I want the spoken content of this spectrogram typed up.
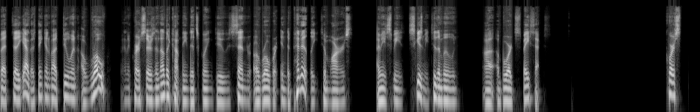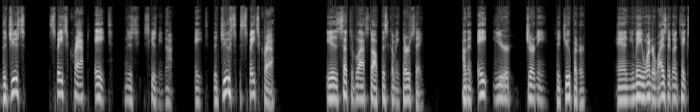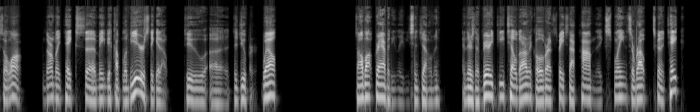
but uh, yeah, they're thinking about doing a rover. And of course, there's another company that's going to send a rover independently to Mars. I mean, excuse me, to the moon uh, aboard SpaceX. Of course, the JUICE spacecraft 8, excuse me, not 8, the JUICE spacecraft is set to blast off this coming Thursday on an eight year journey to Jupiter. And you may wonder, why is it going to take so long? normally takes uh, maybe a couple of years to get out to uh, to Jupiter. Well, it's all about gravity, ladies and gentlemen. And there's a very detailed article over on space.com that explains the route it's going to take,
